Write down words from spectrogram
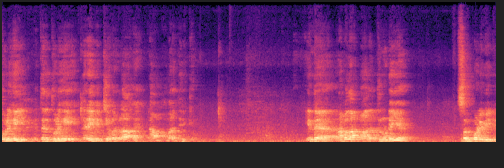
தொழுகை வித்திரு தொழுகையை நிறைவேற்றியவர்களாக நாம் அமர்ந்திருக்கிறோம். இந்த ரமதான் மாதத்தினுடைய சொற்பொழிவின்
